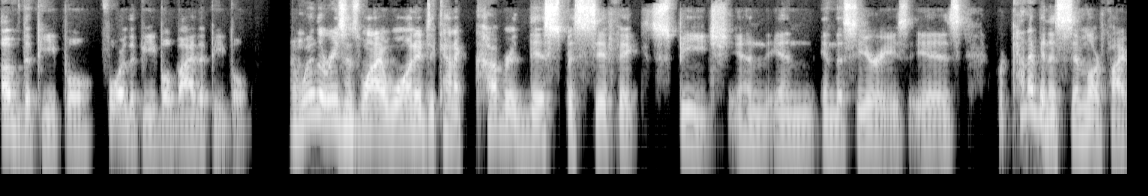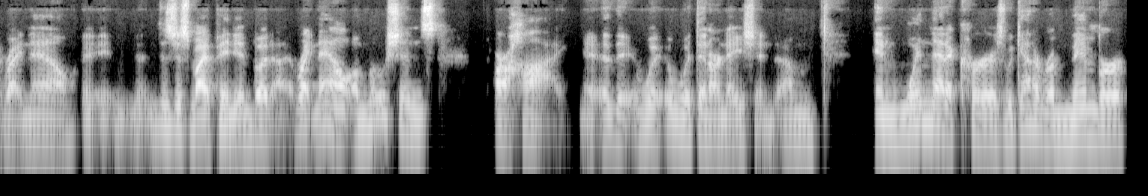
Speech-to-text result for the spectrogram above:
of the people, for the people, by the people. And one of the reasons why I wanted to kind of cover this specific speech in in in the series is we're kind of in a similar fight right now. It, this is just my opinion, but uh, right now emotions are high uh, within our nation. Um, and when that occurs, we got to remember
